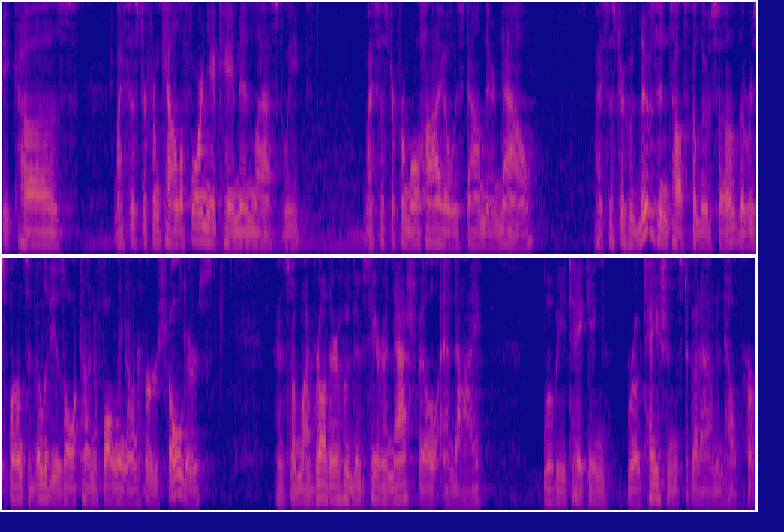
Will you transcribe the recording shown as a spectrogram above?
because my sister from California came in last week. My sister from Ohio is down there now. My sister who lives in Tuscaloosa, the responsibility is all kind of falling on her shoulders. And so my brother who lives here in Nashville and I will be taking rotations to go down and help her.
